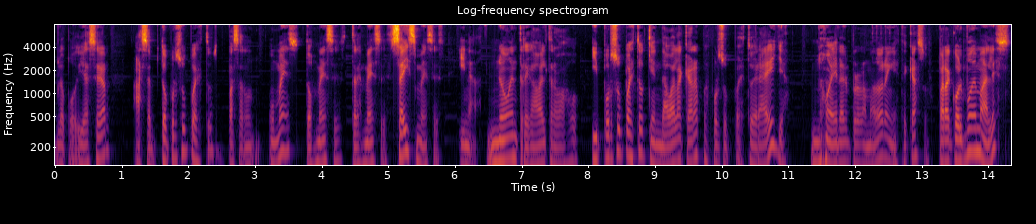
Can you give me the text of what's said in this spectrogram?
lo podía hacer, aceptó por supuesto, pasaron un mes, dos meses, tres meses, seis meses y nada, no entregaba el trabajo y por supuesto quien daba la cara, pues por supuesto era ella, no era el programador en este caso. Para colmo de males,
